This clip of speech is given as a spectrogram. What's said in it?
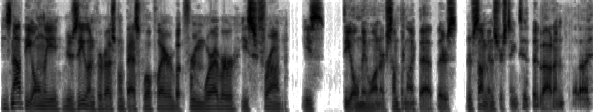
he's not the only New Zealand professional basketball player, but from wherever he's from, he's the only one or something like that. There's there's some interesting tidbit about him that I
